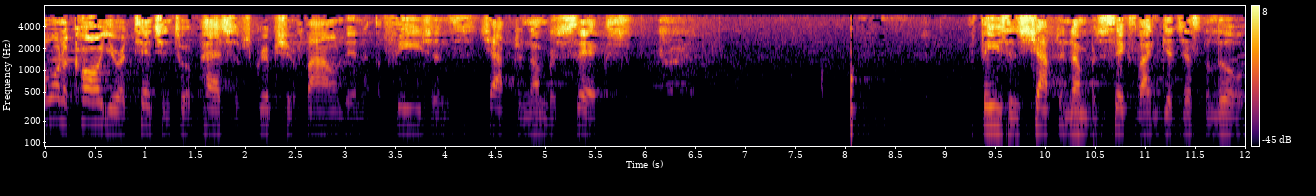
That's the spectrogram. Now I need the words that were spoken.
I want to call your attention to a passage of scripture found in Ephesians chapter number 6. Ephesians chapter number 6, if I can get just a little,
